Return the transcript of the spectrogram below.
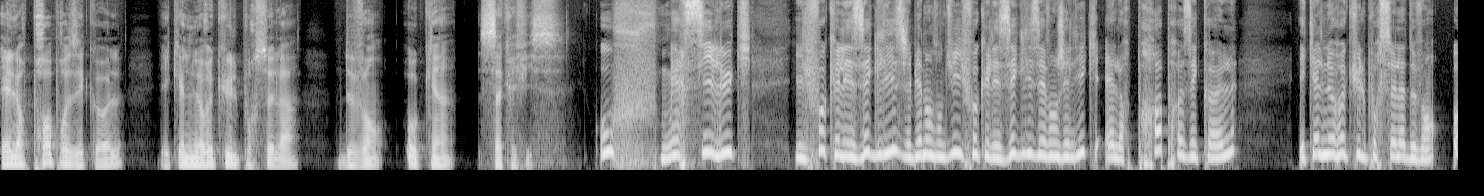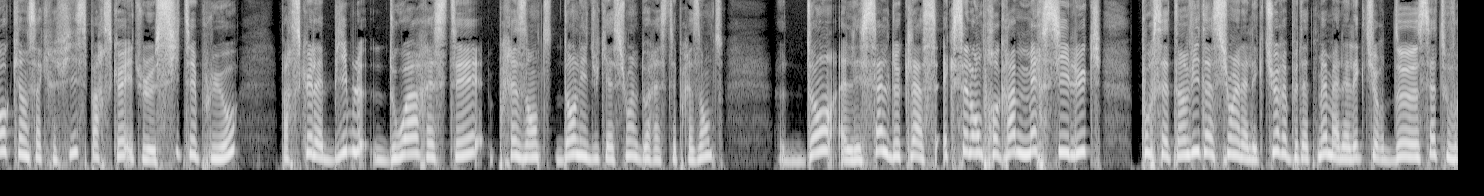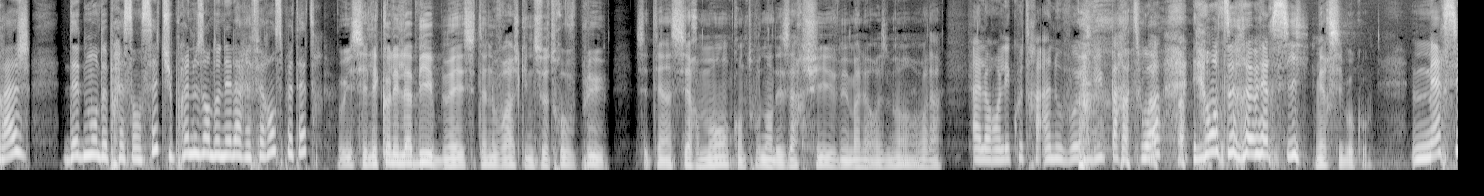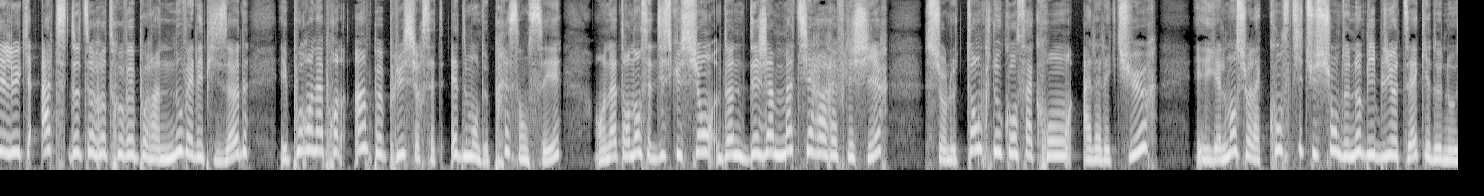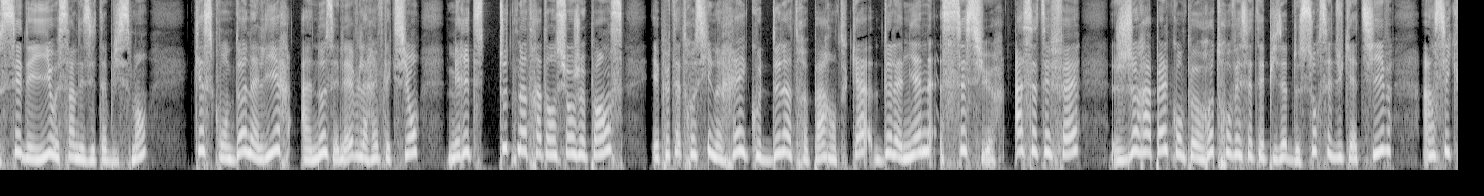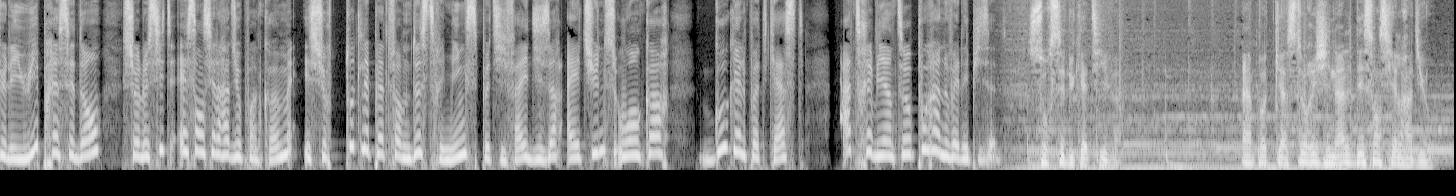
aient leurs propres écoles et qu'elles ne reculent pour cela devant aucun sacrifice. Ouf, merci Luc. Il faut que les églises, j'ai bien entendu, il faut que les églises évangéliques aient leurs propres écoles et qu'elles ne reculent pour cela devant aucun sacrifice parce que, et tu le citais plus haut, parce que la Bible doit rester présente dans l'éducation, elle doit rester présente dans les salles de classe. Excellent programme. Merci Luc pour cette invitation à la lecture et peut-être même à la lecture de cet ouvrage d'Edmond de Pressensé. Tu pourrais nous en donner la référence peut-être? Oui, c'est L'école et la Bible, mais c'est un ouvrage qui ne se trouve plus. C'était un sermon qu'on trouve dans des archives, mais malheureusement, voilà. Alors on l'écoutera à nouveau lu par toi et on te remercie. Merci beaucoup. Merci Luc, hâte de te retrouver pour un nouvel épisode et pour en apprendre un peu plus sur cet Edmond de Pressensé. En attendant, cette discussion donne déjà matière à réfléchir sur le temps que nous consacrons à la lecture et également sur la constitution de nos bibliothèques et de nos CDI au sein des établissements Qu'est-ce qu'on donne à lire à nos élèves? La réflexion mérite toute notre attention, je pense, et peut-être aussi une réécoute de notre part, en tout cas de la mienne, c'est sûr. À cet effet, je rappelle qu'on peut retrouver cet épisode de Source éducative ainsi que les huit précédents sur le site essentielradio.com et sur toutes les plateformes de streaming Spotify, Deezer, iTunes ou encore Google Podcast. À très bientôt pour un nouvel épisode. Source éducative. Un podcast original d'Essentiel Radio.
